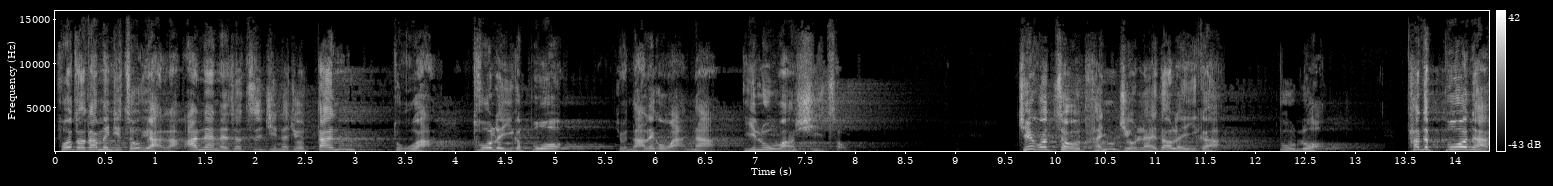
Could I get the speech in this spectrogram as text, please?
佛陀他们已经走远了，阿难呢他自己呢就单独啊拖了一个钵，就拿了个碗呐，一路往西走。结果走很久，来到了一个部落，他的钵呢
